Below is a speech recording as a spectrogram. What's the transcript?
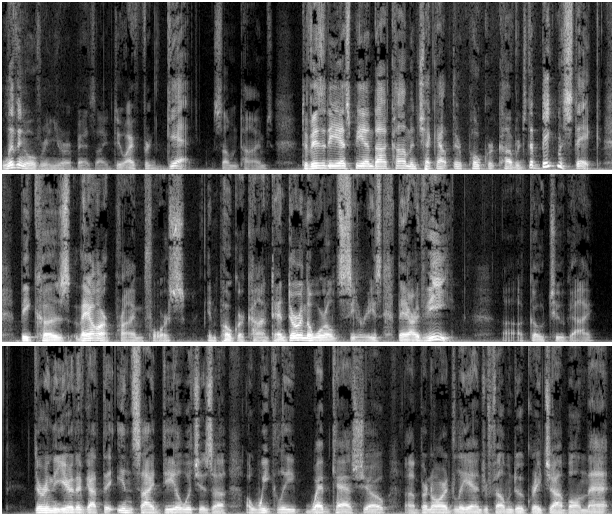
living over in Europe as I do, I forget sometimes to visit ESPN.com and check out their poker coverage. A big mistake because they are prime force in poker content. During the World Series, they are the uh, go to guy. During the year, they've got the Inside Deal, which is a, a weekly webcast show. Uh, Bernard Lee, Andrew Feldman do a great job on that.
